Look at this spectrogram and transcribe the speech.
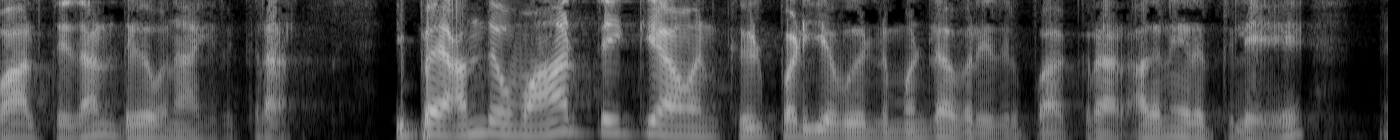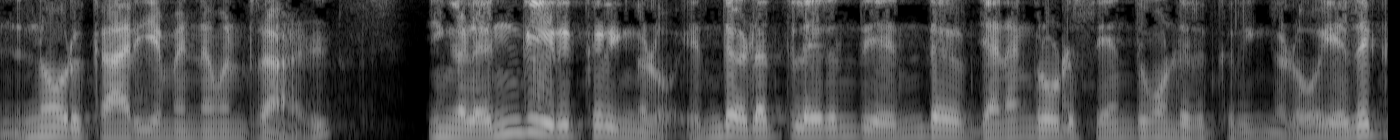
وارتدان دیونا کرارتکے کیڑپی ویمنٹ ادے انارمال نہیں کروتر جنگ سیونک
